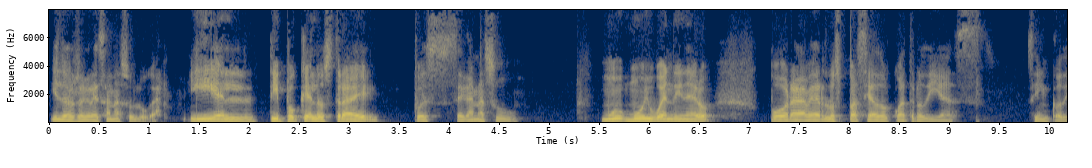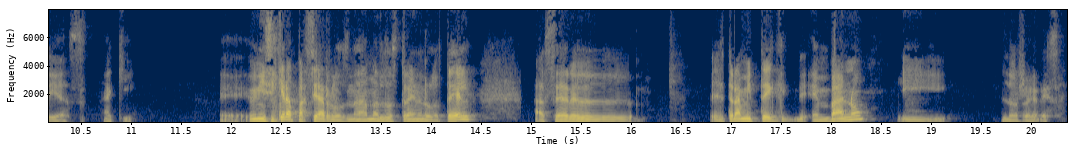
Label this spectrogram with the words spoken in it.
y los regresan a su lugar. Y el tipo que los trae, pues se gana su muy, muy buen dinero por haberlos paseado cuatro días, cinco días aquí. Eh, ni siquiera pasearlos, nada más los traen al hotel, hacer el, el trámite en vano y los regresan.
